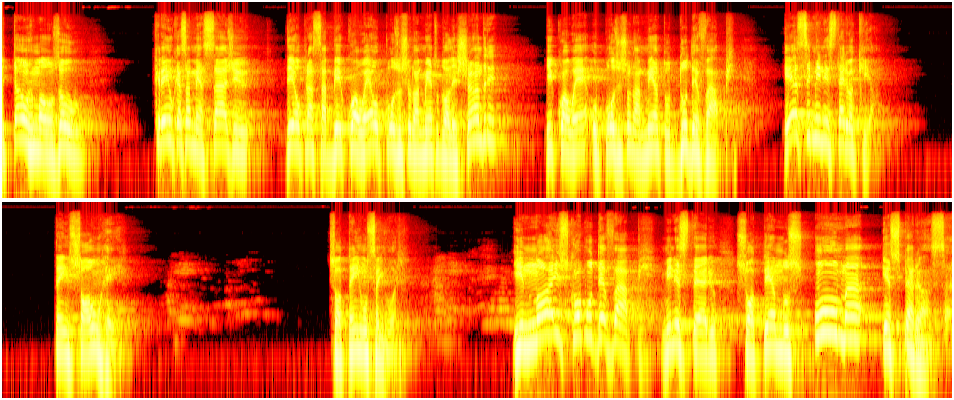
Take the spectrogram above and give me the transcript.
Então, irmãos, eu creio que essa mensagem deu para saber qual é o posicionamento do Alexandre e qual é o posicionamento do Devap. Esse ministério aqui, ó, tem só um rei. Só tem um Senhor. E nós, como Devap, ministério, só temos uma esperança.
